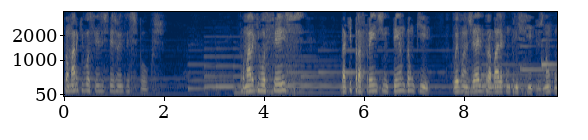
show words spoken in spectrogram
Tomara que vocês estejam entre esses poucos. Tomara que vocês, daqui para frente, entendam que o Evangelho trabalha com princípios, não com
